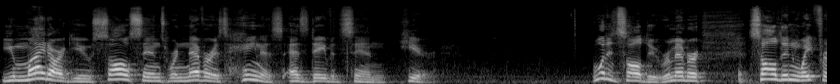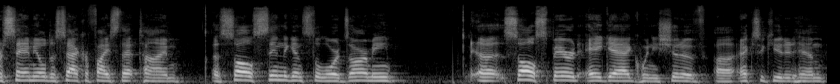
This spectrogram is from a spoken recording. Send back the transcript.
you might argue, Saul's sins were never as heinous as David's sin here. What did Saul do? Remember, Saul didn't wait for Samuel to sacrifice that time. Uh, Saul sinned against the Lord's army. Uh, Saul spared Agag when he should have uh, executed him.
